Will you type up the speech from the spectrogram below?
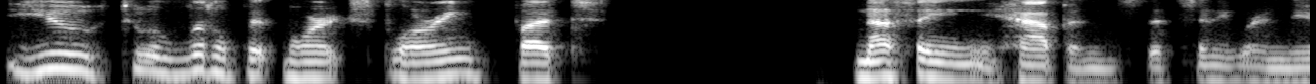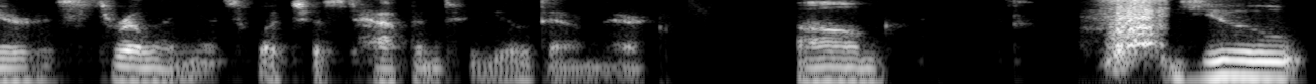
you do a little bit more exploring, but nothing happens that's anywhere near as thrilling as what just happened to you down there. Um, you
